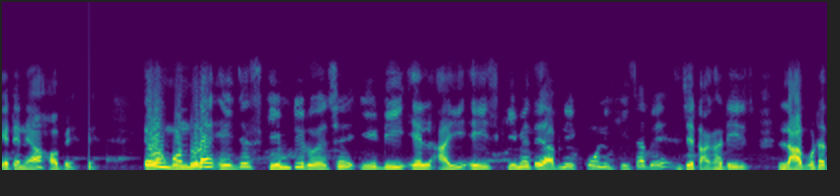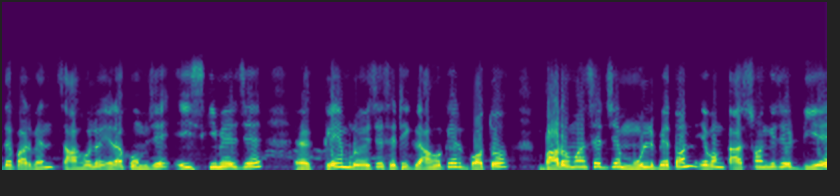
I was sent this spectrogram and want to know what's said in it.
কেটে নেওয়া হবে। এবং বন্ধুরা, এই যে স্কিমটি রয়েছে ইডিএলআই এই স্কিমেতে আপনি কোন হিসাবে যে টাকাটির লাভ ওঠাতে পারবেন, তা হলো এরকম যে এই স্কিমের যে ক্লেম রয়েছে, সেটি গ্রাহকের গত বারো মাসের যে মূল বেতন এবং তার সঙ্গে যে ডিএ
